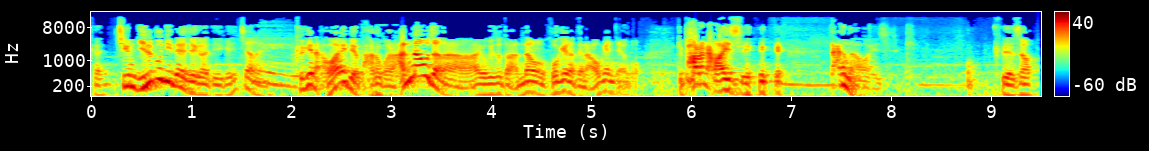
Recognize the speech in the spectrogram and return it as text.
그러니까 지금 1분 이내에 제가 얘기했잖아요. 네. 그게 나와야 돼요. 바로 바로. 안 나오잖아. 여기서도 안 나오면 고객한테 나오겠냐고. 바로 나와야지. 딱 나와야지 이렇게. 그래서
